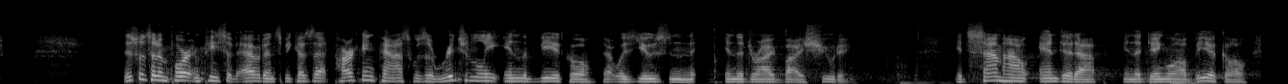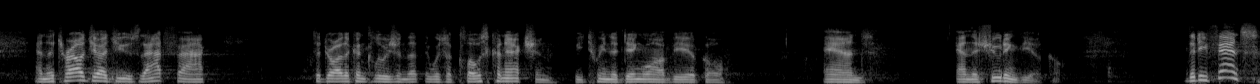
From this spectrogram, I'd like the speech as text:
This was an important piece of evidence because that parking pass was originally in the vehicle that was used in, in the drive-by shooting. It somehow ended up in the Dingwall vehicle, and the trial judge used that fact to draw the conclusion that there was a close connection between the Dingwall vehicle and, and the shooting vehicle. The defense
